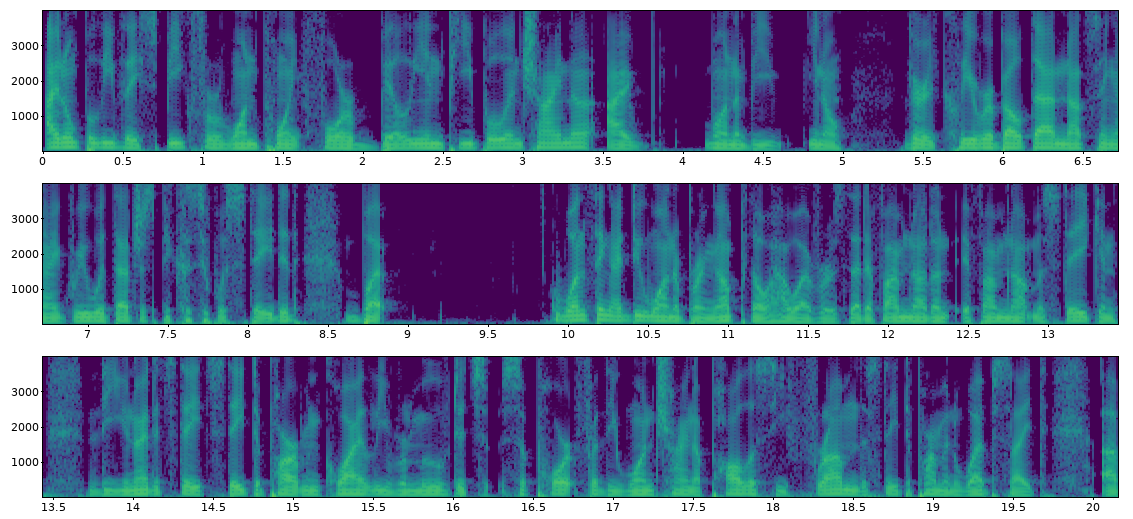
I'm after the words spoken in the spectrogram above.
I don't believe they speak for 1.4 billion people in China. I want to be, you know, very clear about that. I'm not saying I agree with that just because it was stated, but one thing I do want to bring up, though, however, is that if I'm not if I'm not mistaken, the United States State Department quietly removed its support for the One China policy from the State Department website. Uh,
